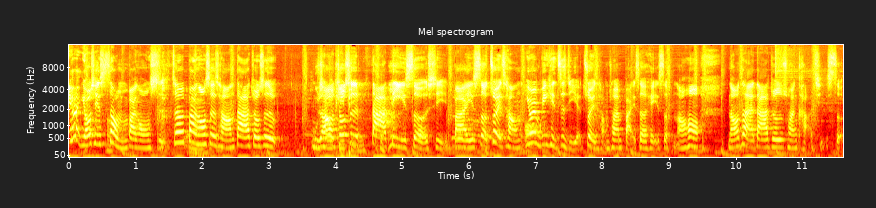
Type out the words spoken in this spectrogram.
因为尤其是在我们办公室，这办公室常常大家就是。然后就是大地色系，白色最常，因为 Vicky 自己也最常穿白色、黑色，然后，然后再来大家就是穿卡其色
